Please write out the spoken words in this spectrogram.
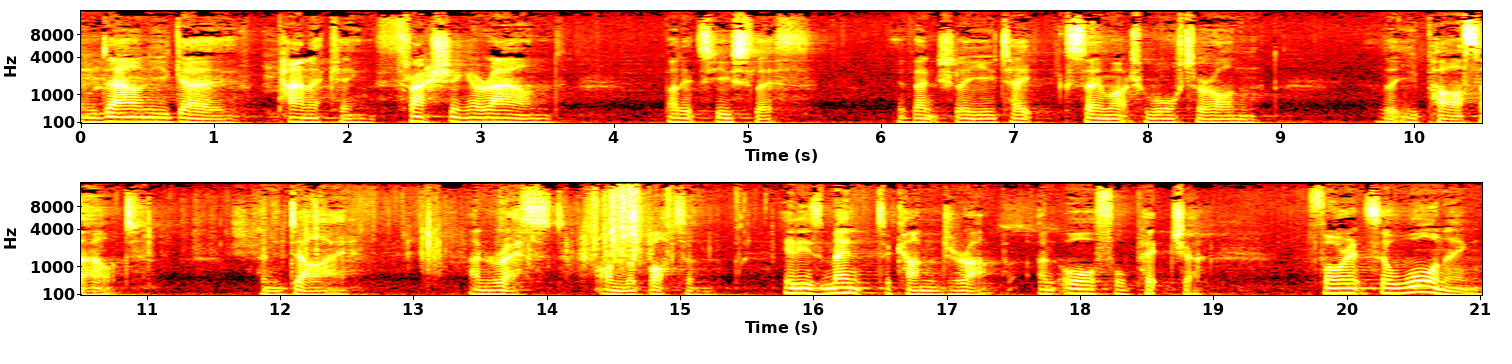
And down you go, panicking, thrashing around, but it's useless. Eventually, you take so much water on that you pass out and die and rest on the bottom. It is meant to conjure up an awful picture for it's a warning.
